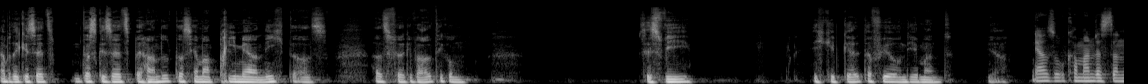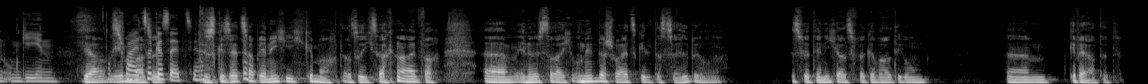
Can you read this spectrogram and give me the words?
Aber Gesetz, das Gesetz behandelt das ja mal primär nicht als, als Vergewaltigung. Es ist wie, ich gebe Geld dafür und jemand, ja. Ja, so kann man das dann umgehen. ja Das Schweizer Gesetz, ja. Das Gesetz habe ja nicht ich gemacht. Also ich sage einfach, ähm, in Österreich und in der Schweiz gilt dasselbe. Oder? Es wird ja nicht als Vergewaltigung ähm, gewertet,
